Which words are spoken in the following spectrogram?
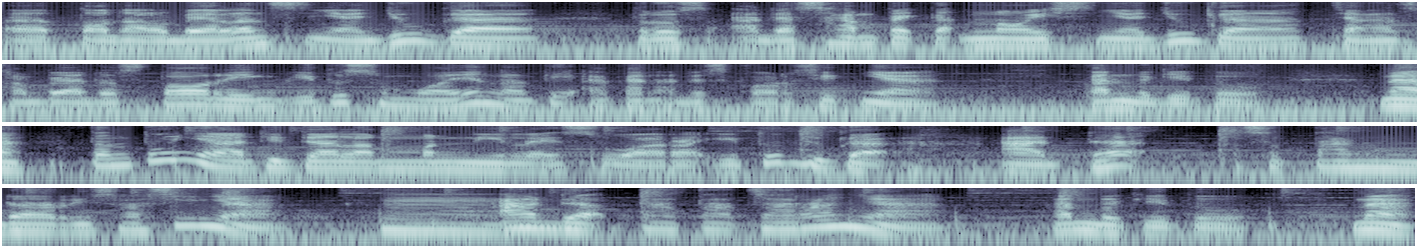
eh, tonal balance-nya juga, terus ada sampai ke noise-nya juga, jangan sampai ada storing. Itu semuanya nanti akan ada score sheet-nya, kan begitu. Nah, tentunya di dalam menilai suara itu juga ada standarisasinya Hmm. ada tata caranya kan begitu. Nah,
